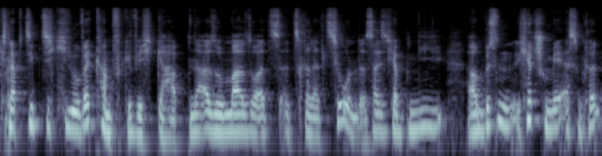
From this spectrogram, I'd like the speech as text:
knapp 70 Kilo Wettkampfgewicht gehabt, ne? also mal so als, als Relation. Das heißt, ich habe nie, ein bisschen, ich hätte schon mehr essen können,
